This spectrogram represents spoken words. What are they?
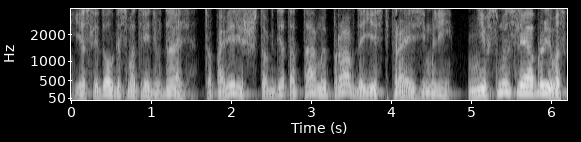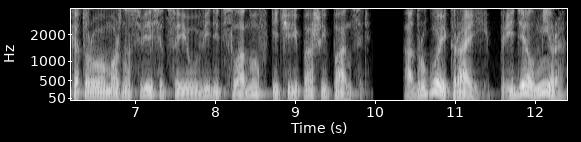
Если долго смотреть вдаль, то поверишь, что где-то там и правда есть край земли. Не в смысле обрыва, с которого можно свеситься и увидеть слонов и черепаший панцирь, а другой край — предел мира.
